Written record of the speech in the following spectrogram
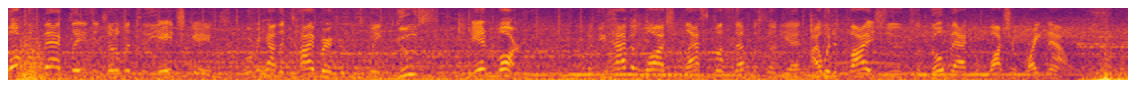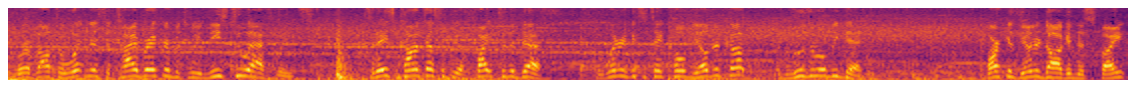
Welcome back, ladies and gentlemen, to the H Games, where we have the tiebreaker between Goose and Mark. If you haven't watched last month's episode yet, I would advise you to go back and watch it right now. We're about to witness a tiebreaker between these two athletes. Today's contest will be a fight to the death. The winner gets to take home the Elder Cup, and the loser will be dead. Mark is the underdog in this fight,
